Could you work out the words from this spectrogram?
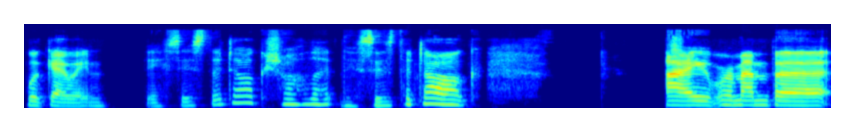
were going, This is the dog, Charlotte. This is the dog. I remember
